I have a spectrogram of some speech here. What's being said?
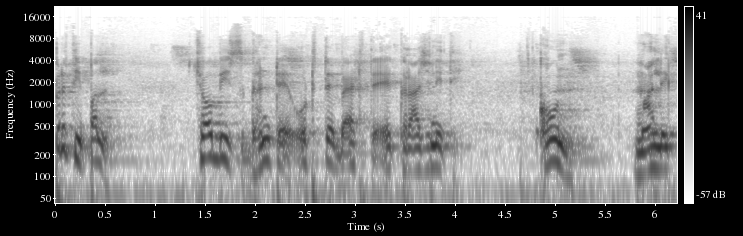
प्रतिपल 24 घंटे उठते बैठते एक राजनीति। कौन? मालिक।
